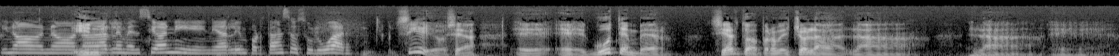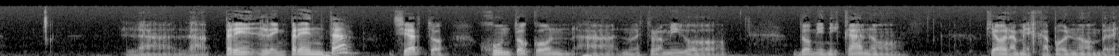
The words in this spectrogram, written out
Y no, no, no darle mención ni, ni, darle importancia o su lugar. Sí, o sea, eh, eh, Gutenberg, ¿cierto? Aprovechó la, la, la, eh, la, la, la, imprenta, ¿cierto? Junto con a nuestro amigo dominicano que ahora me escapó el nombre,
